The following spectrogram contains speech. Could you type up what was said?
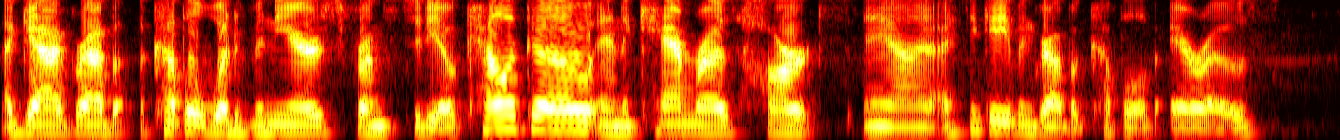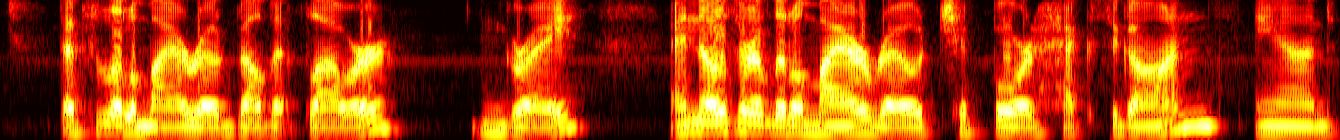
I grab a couple wood veneers from Studio Calico and the cameras, hearts, and I think I even grab a couple of arrows. That's a little Maya Road velvet flower in gray. And those are little Maya Road chipboard hexagons. And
